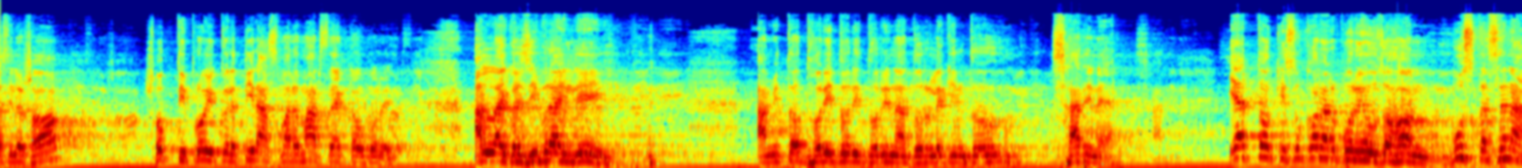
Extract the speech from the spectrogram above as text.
আছিল সব, শক্তি প্রয়োগ করে তীর আসমারে মারছে একটা উপরে। আল্লাহ কয়, জিব্রাইল রে, আমি তো ধরি ধরি ধরি না, ধরলে কিন্তু ছাড়ি না। এত কিছু করার পরেও যখন বুঝতেছে না,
